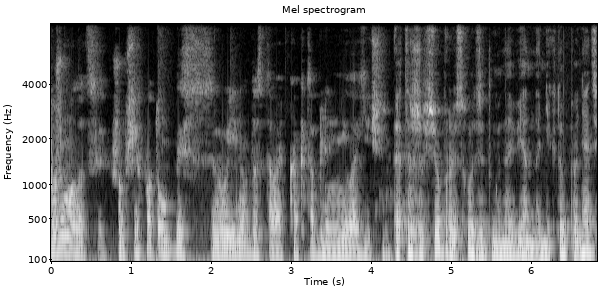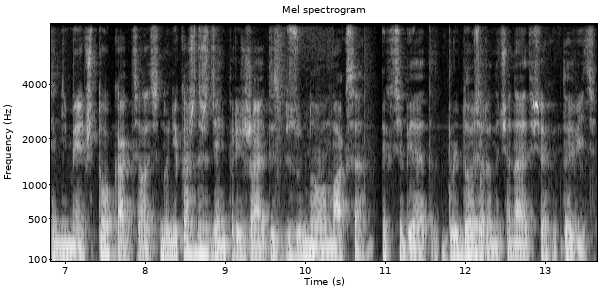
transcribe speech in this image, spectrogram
Тоже молодцы. Чтоб их потом из руинов доставать как-то, блин, нелогично. Это же все происходит мгновенно. Никто понятия не имеет, что, как делать. Ну, не каждый же день приезжает из безумного Макса к тебе этот бульдозер и начинает всех давить.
